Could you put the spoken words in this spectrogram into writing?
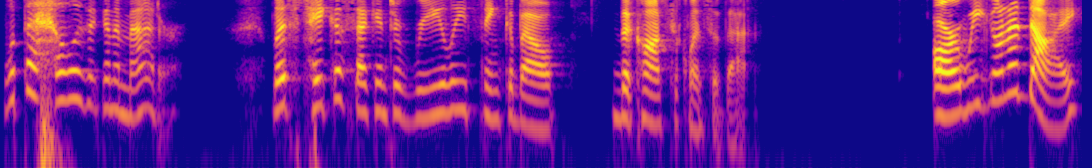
what the hell is it going to matter? Let's take a second to really think about the consequence of that. Are we going to die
